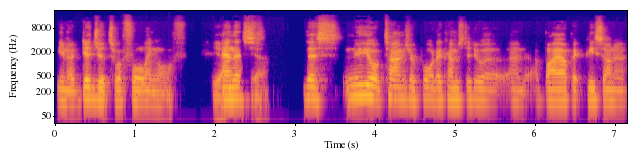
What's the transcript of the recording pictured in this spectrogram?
you know, digits were falling off. Yeah. and this yeah. This New York Times reporter comes to do a, a, a biopic piece on her,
